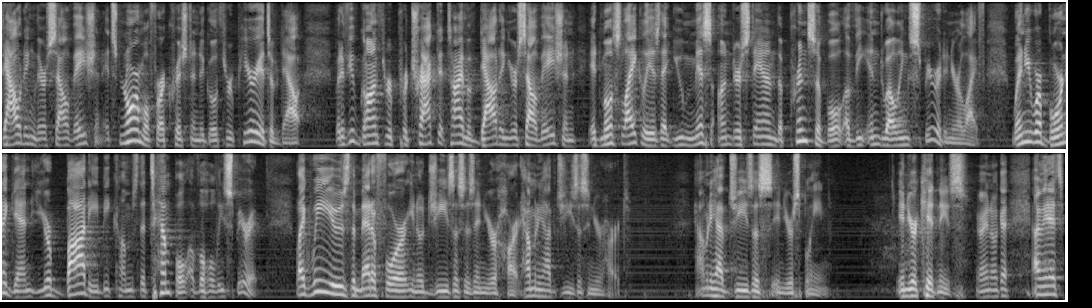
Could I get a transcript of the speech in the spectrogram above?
doubting their salvation. It's normal for a Christian to go through periods of doubt but if you've gone through a protracted time of doubting your salvation, it most likely is that you misunderstand the principle of the indwelling spirit in your life. When you are born again, your body becomes the temple of the Holy Spirit. Like we use the metaphor, you know, Jesus is in your heart. How many have Jesus in your heart? How many have Jesus in your spleen? In your kidneys, right? Okay. I mean, it's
